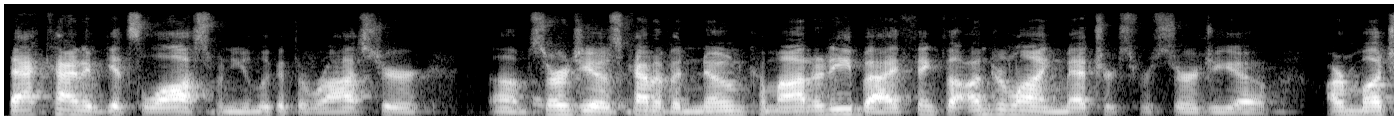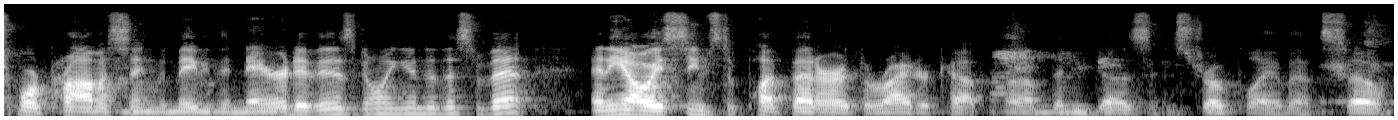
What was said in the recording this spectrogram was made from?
that kind of gets lost when you look at the roster. Um, Sergio is kind of a known commodity, but I think the underlying metrics for Sergio are much more promising than maybe the narrative is going into this event. And he always seems to putt better at the Ryder Cup um, than he does in stroke play events. So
